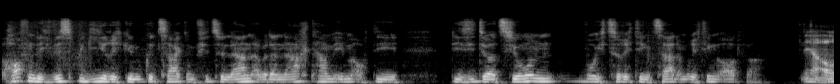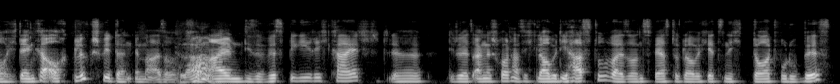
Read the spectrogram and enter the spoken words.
hoffentlich wissbegierig genug gezeigt, um viel zu lernen. Aber danach kam eben auch die, die Situation, wo ich zur richtigen Zeit am richtigen Ort war. Ja, auch. Ich denke, auch Glück spielt dann immer. Also Klar. vor allem diese Wissbegierigkeit, äh, die du jetzt angesprochen hast. Ich glaube, die hast du, weil sonst wärst du, glaube ich, jetzt nicht dort, wo du bist.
